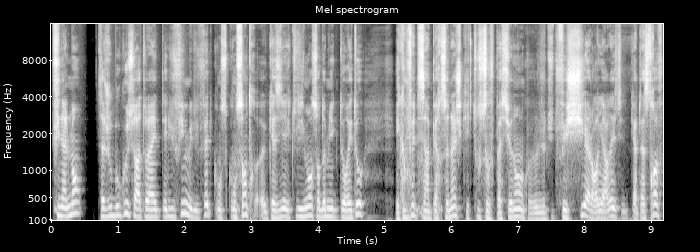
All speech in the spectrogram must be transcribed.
finalement, ça joue beaucoup sur la tonalité du film et du fait qu'on se concentre euh, quasi exclusivement sur Dominique Toretto et qu'en fait, c'est un personnage qui est tout sauf passionnant. Quoi. Tu te fais chier à le regarder, c'est une catastrophe.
